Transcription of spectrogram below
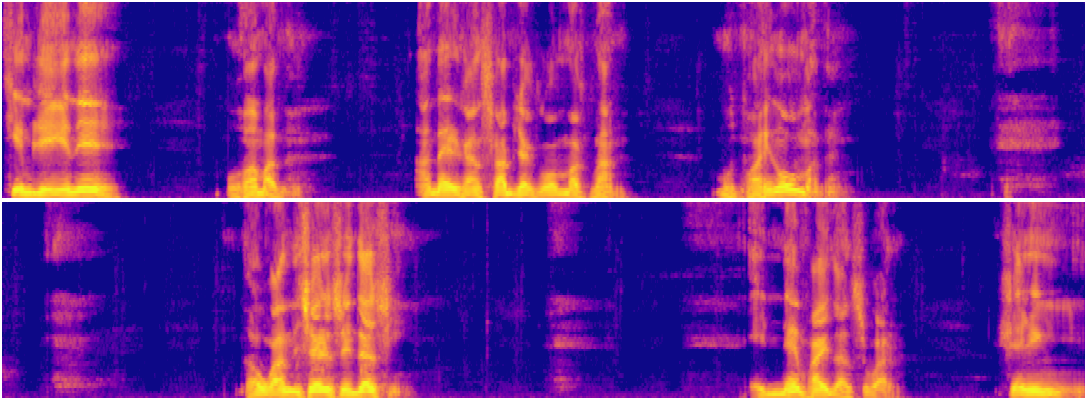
kimliğini bulamadın. Amerikan subject olmakla mutmain olmadın. Kavganın içerisindesin. E ne faydası var? Senin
